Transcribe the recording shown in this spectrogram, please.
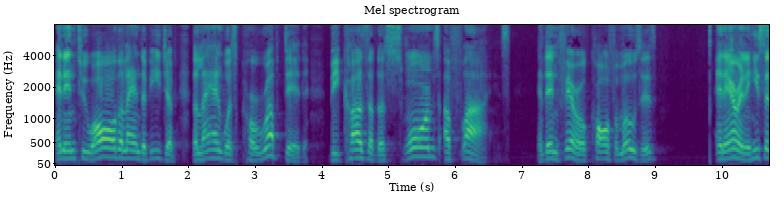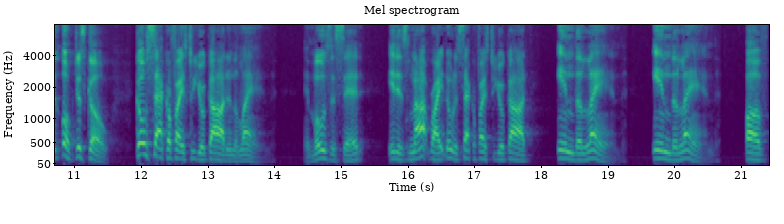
and into all the land of egypt the land was corrupted because of the swarms of flies and then pharaoh called for moses and aaron and he said look just go go sacrifice to your god in the land and moses said it is not right no to sacrifice to your god in the land in the land of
